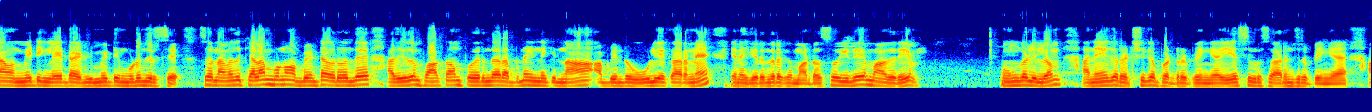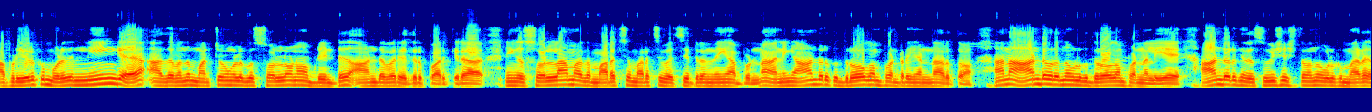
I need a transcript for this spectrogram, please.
நான் மீட்டிங் லேட் ஆகிடுச்சு மீட்டிங் முடிஞ்சிருச்சு. ஸோ நான் வந்து கிளம்பணும் அப்படின்ட்டு அவர் வந்து அது எதுவும் பார்க்காம போயிருந்தார் அப்படின்னா இன்னைக்கு நான் அப்படின்ற ஊழியக்காரனே எனக்கு இருந்திருக்க மாட்டோம். ஸோ இதே மாதிரி உங்களிலும் அநேக ரட்சிக்கப்பட்டிருப்பீங்க இயேசு கிறிஸ்து அறிஞ்சிருப்பீங்க. அப்படி இருக்கும் பொழுது நீங்க அதை வந்து மற்றவங்களுக்கு சொல்லணும் அப்படின்ட்டு ஆண்டவர் எதிர்பார்க்கிறார். நீங்க சொல்லாம அதை மறைச்சு மறைச்சு வச்சிட்டு இருந்தீங்க அப்படின்னா நீங்க ஆண்டவருக்கு துரோகம் பண்றீங்கன்னு தான் அர்த்தம். ஆனா ஆண்டவர் வந்து உங்களுக்கு துரோகம் பண்ணலையே. ஆண்டவருக்கு இந்த சுவிசேஷத்தை வந்து உங்களுக்கு மற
